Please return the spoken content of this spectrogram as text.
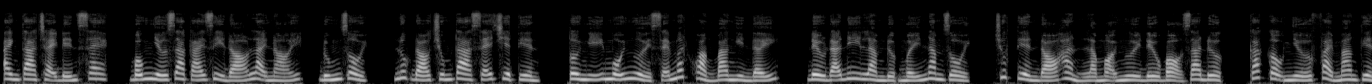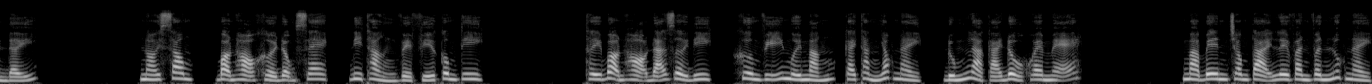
anh ta chạy đến xe, bỗng nhớ ra cái gì đó lại nói, đúng rồi, lúc đó chúng ta sẽ chia tiền, tôi nghĩ mỗi người sẽ mất khoảng 3.000 đấy, đều đã đi làm được mấy năm rồi, chút tiền đó hẳn là mọi người đều bỏ ra được, các cậu nhớ phải mang tiền đấy. Nói xong, bọn họ khởi động xe, đi thẳng về phía công ty. Thấy bọn họ đã rời đi, Khương Vĩ mới mắng, cái thằng nhóc này, đúng là cái đồ khoe mẽ. Mà bên trong tại Lê Văn Vân lúc này,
